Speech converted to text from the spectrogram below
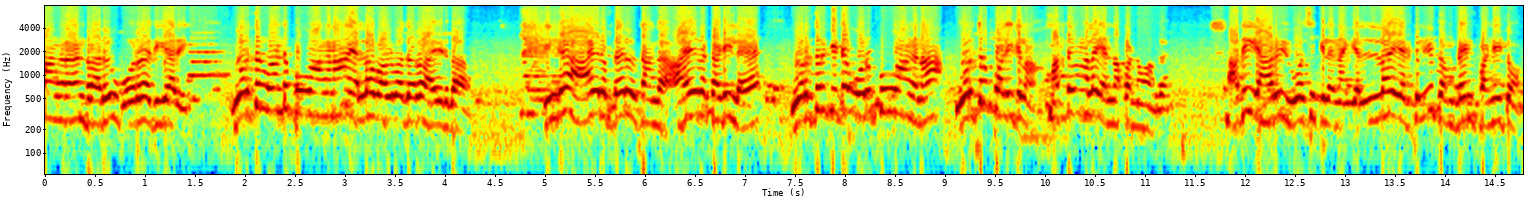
வாங்குறேன்றாரு ஒரு அதிகாரி. ஒருத்தர் வந்து பூ வாங்கினா எல்லாம் வாழ்வாதாரம் ஆயிடுதா? இங்க ஆயிரம் பேர் இருக்காங்க. ஆயிரம் கடையில ஒருத்தர் கிட்ட ஒரு பூ வாங்கினா ஒருத்தர் பழிக்கலாம். மத்தவங்க எல்லாம் என்ன பண்ணுவாங்க? அது யாரும் யோசிக்கல. நாங்க எல்லா இடத்துலயும் கம்ப்ளைண்ட் பண்ணிட்டோம்.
